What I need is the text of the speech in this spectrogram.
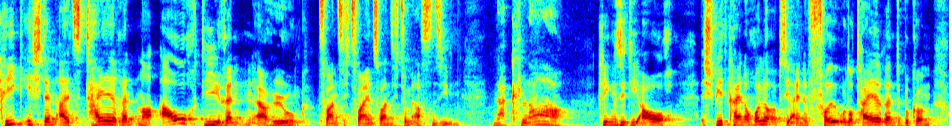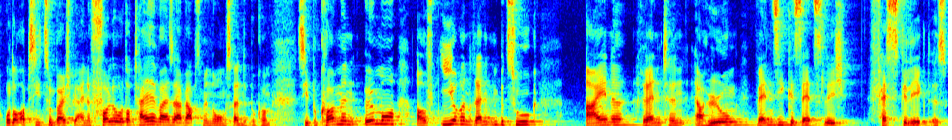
kriege ich denn als Teilrentner auch die Rentenerhöhung 2022 zum 1.7.? Na klar, kriegen Sie die auch. Es spielt keine Rolle, ob Sie eine Voll- oder Teilrente bekommen oder ob Sie zum Beispiel eine volle oder teilweise Erwerbsminderungsrente bekommen. Sie bekommen immer auf Ihren Rentenbezug eine Rentenerhöhung, wenn sie gesetzlich festgelegt ist.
